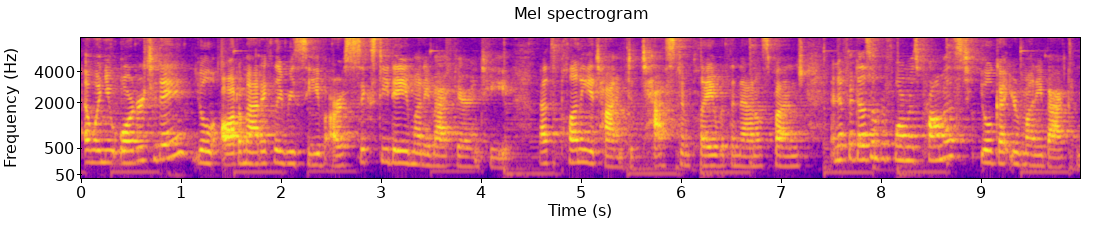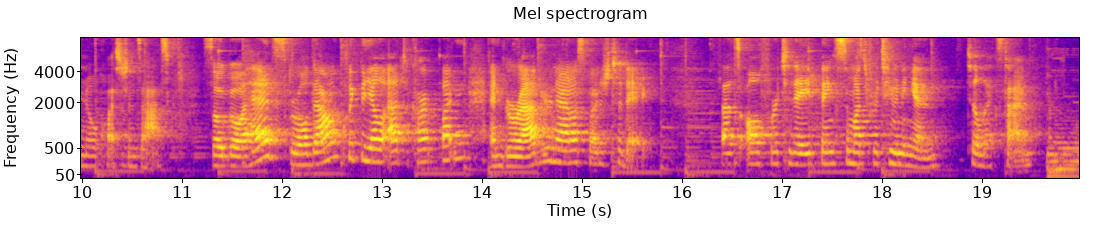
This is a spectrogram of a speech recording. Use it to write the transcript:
And when you order today, you'll automatically receive our 60-day money-back guarantee. That's plenty of time to test and play with the Nano Sponge, and if it doesn't perform as promised, you'll get your money back, no questions asked. So go ahead, scroll down, click the yellow add to cart button, and grab your Nano Sponge today. That's all for today. Thanks so much for tuning in. Till next time.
